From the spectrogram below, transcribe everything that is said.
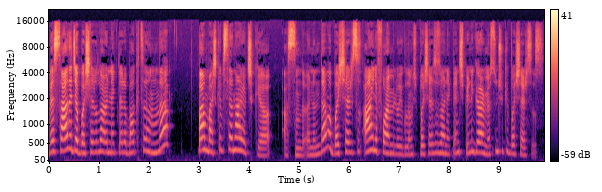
ve sadece başarılı örneklere baktığında bambaşka bir senaryo çıkıyor aslında önünde ama başarısız aynı formülü uygulamış başarısız örneklerin hiçbirini görmüyorsun çünkü başarısız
